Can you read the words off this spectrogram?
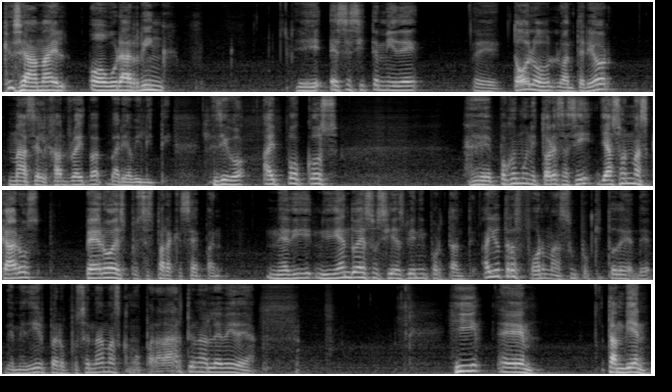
que se llama el Aura Ring. Y ese sí te mide eh, todo lo, anterior más el heart rate variability. Les digo, hay pocos, eh, pocos monitores así, ya son más caros, pero es, pues, es para que sepan. Midiendo eso sí es bien importante. Hay otras formas un poquito de, medir, pero pues es nada más como para darte una leve idea. Y eh, también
